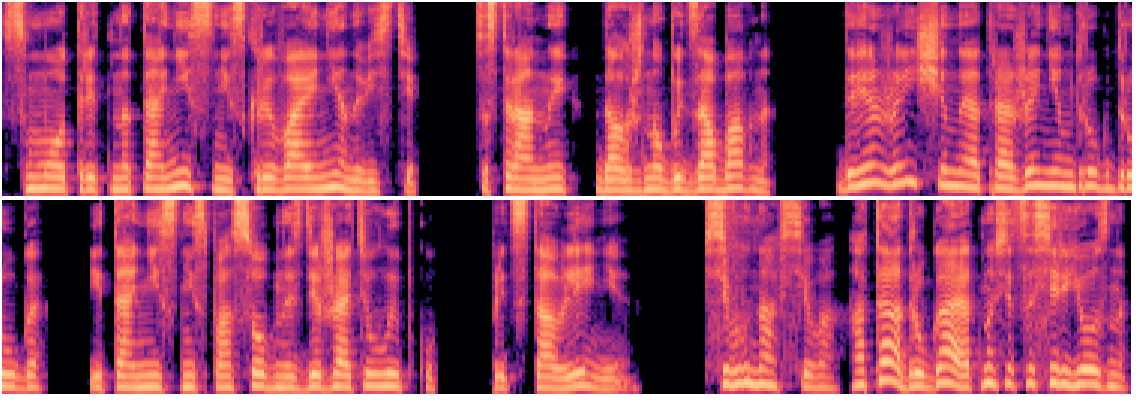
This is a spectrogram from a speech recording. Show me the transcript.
смотрит на Танис, не скрывая ненависти. Со стороны должно быть забавно. Две женщины отражением друг друга, и Танис не способна сдержать улыбку. Представление. Всего-навсего. А та, другая, относится серьезно.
